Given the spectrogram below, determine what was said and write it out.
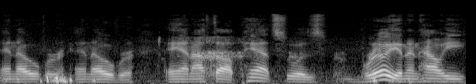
and over and over. And I thought Pence was brilliant in how he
